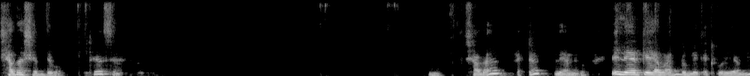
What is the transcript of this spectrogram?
সাদা শেপ দেব, ঠিক আছে? সাদা একটা লেয়ার নেব। এই লেয়ারকে আবার ডুপ্লিকেট করি আমি।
